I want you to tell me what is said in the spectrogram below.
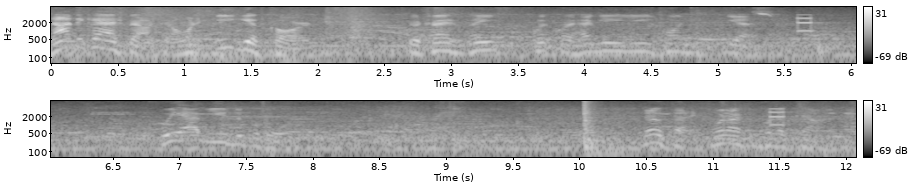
not the cash voucher. I want an e-gift card. So translate, quick, quick, have you used one? Yes. We have used it before. No thanks. We're not gonna put that count in there.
